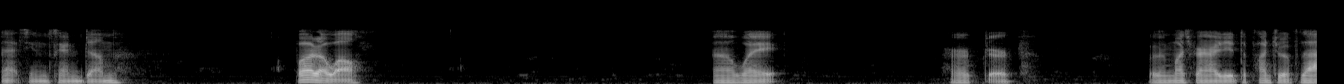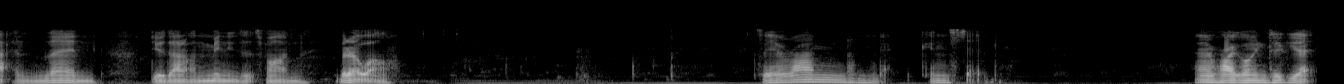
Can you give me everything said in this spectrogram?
that seems kind of dumb. But oh well. Uh, wait. Herp derp. It would be a much better idea to punch it with that and then do that on the minions that spawn. But oh well. A random deck instead. I'm probably going to get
